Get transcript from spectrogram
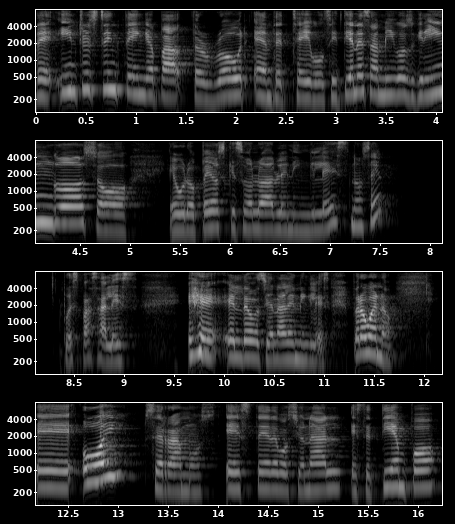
The Interesting Thing About the Road and the Table. Si tienes amigos gringos o europeos que solo hablen inglés, no sé, pues pásales eh, el devocional en inglés. Pero bueno, eh, hoy cerramos este devocional, este tiempo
